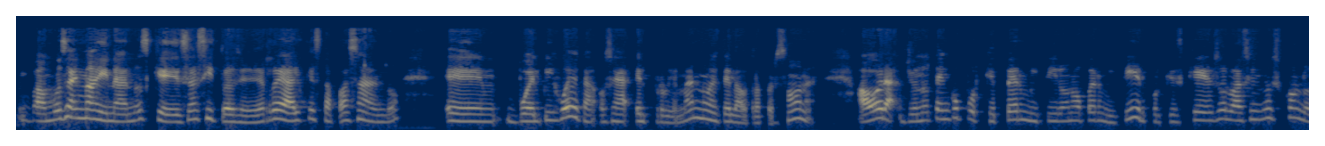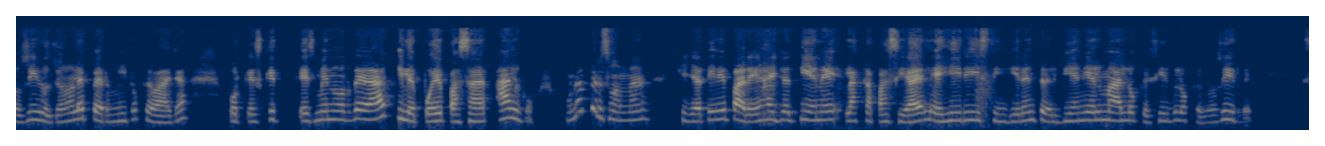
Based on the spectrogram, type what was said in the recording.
vamos a imaginarnos que esa situación es real que está pasando, eh, vuelve y juega. O sea, el problema no es de la otra persona. Ahora, yo no tengo por qué permitir o no permitir, porque es que eso lo hace uno con los hijos. Yo no le permito que vaya porque es que es menor de edad y le puede pasar algo. Una persona que ya tiene pareja y ya tiene la capacidad de elegir y distinguir entre el bien y el mal, lo que sirve y lo que no sirve,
